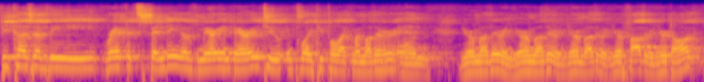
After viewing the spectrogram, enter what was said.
because of the rampant spending of Marion Barry to employ people like my mother and your mother and your mother and your mother and your father and your dog.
